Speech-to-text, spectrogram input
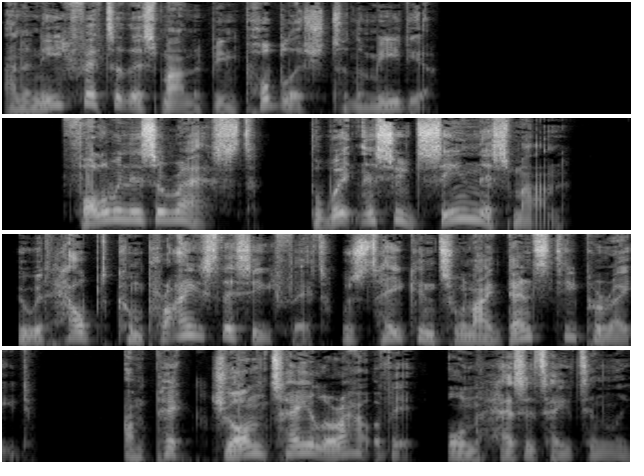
and an e-fit of this man had been published to the media. Following his arrest, the witness who'd seen this man, who had helped comprise this e-fit, was taken to an identity parade and picked John Taylor out of it unhesitatingly.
